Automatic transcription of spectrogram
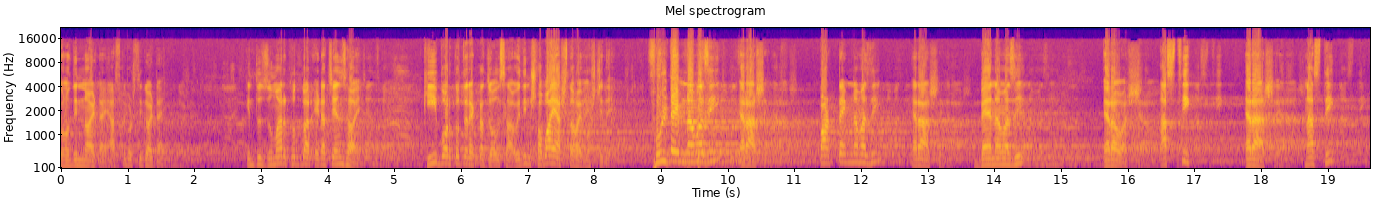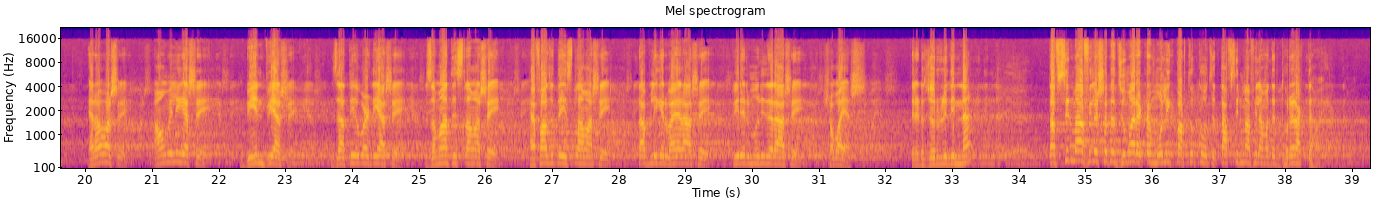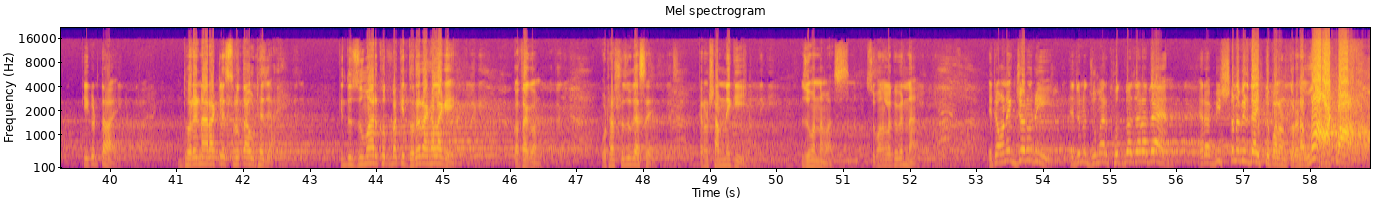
কোনোদিন নয়টায়, আজকে পড়ছি কয়টায়? কিন্তু জুমার খুতবার এটা চেঞ্জ হয়। কি বরকতের একটা জলসা, ওই দিন সবাই আসতে হয় মসজিদে। ফুল টাইম নামাজি, এরা আসে। পার্ট টাইম নামাজি, এরা আসে। বে নামাজি এরাও আসে। আস্তিক, এরা আসে। নাস্তিক, এরাও আসে। আওয়ামী লীগ আসে, বিএনপি আসে, জাতীয় পার্টি আসে, জামাত ইসলাম আসে, হেফাজতে ইসলাম আসে, তাবলিগের ভাইয়েরা আসে পীরের মুরিদেরা আসে, সবাই আসে। তাহলে এটা জরুরি দিন না? তাফসির মাহফিলের সাথে জুমার একটা মৌলিক পার্থক্য হচ্ছে, তাফসির মাহফিল আমাদের ধরে রাখতে হয়। কি করতে হয়? ধরে না রাখলে শ্রোতা উঠে যায়। কিন্তু জুমার খুতবা কি ধরে রাখা লাগে? কথা কন। ওঠার সুযোগ আছে? কারণ সামনে কি? জুমার নামাজ। সুমান করবেন না? এটা অনেক জরুরি। এজন্য জুমার খুতবা যারা দেন, এরা বিশ্বনবীর দায়িত্ব পালন করেন। আল্লাহ আকবার!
